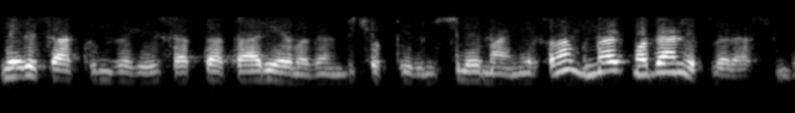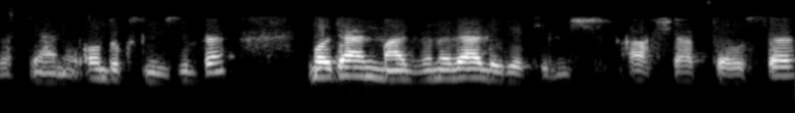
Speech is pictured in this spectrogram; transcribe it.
neresi aklımıza gelirse hatta tarih yarımadan birçok bölümü Süleymaniye falan bunlar modern yapılar aslında. Yani 19. yüzyılda modern malzemelerle üretilmiş ahşap da olsa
